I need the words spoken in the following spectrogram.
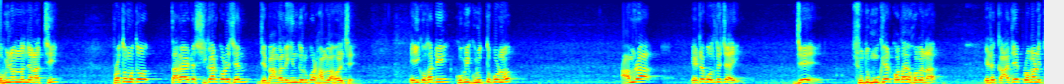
অভিনন্দন জানাচ্ছি। প্রথমত তারা এটা স্বীকার করেছেন যে বাঙালি হিন্দুর উপর হামলা হয়েছে। এই কথাটি খুবই গুরুত্বপূর্ণ। আমরা এটা বলতে চাই যে শুধু মুখের কথায় হবে না, এটা কাজে প্রমাণিত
